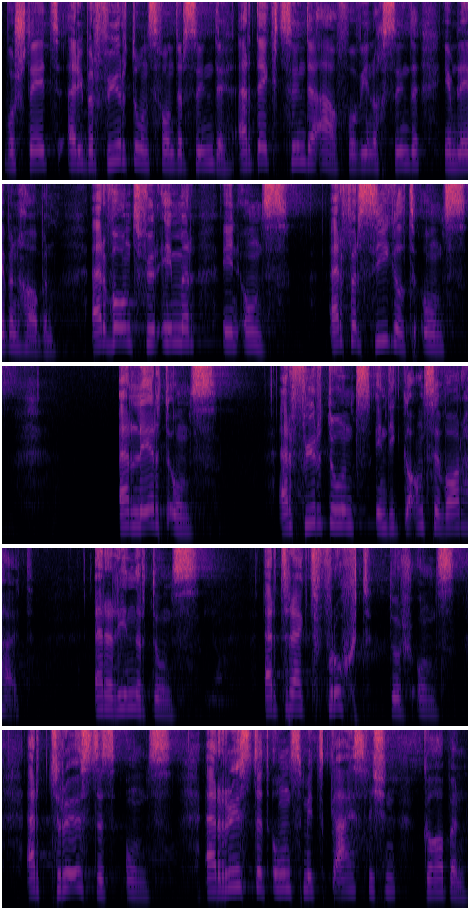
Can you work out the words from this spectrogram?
wo steht, er überführt uns von der Sünde. Er deckt Sünde auf, wo wir noch Sünde im Leben haben. Er wohnt für immer in uns. Er versiegelt uns. Er lehrt uns. Er führt uns in die ganze Wahrheit. Er erinnert uns. Er trägt Frucht durch uns. Er tröstet uns. Er rüstet uns mit geistlichen Gaben.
